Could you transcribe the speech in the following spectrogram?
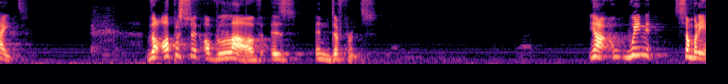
hate. The opposite of love is indifference. You know, when somebody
